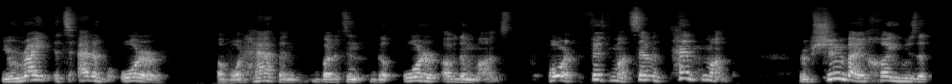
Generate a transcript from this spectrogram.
You're right, it's out of order of what happened, but it's in the order of the months. Fourth, fifth month, seventh, tenth month. Rabbi Shimon Bar Yochai, who's the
